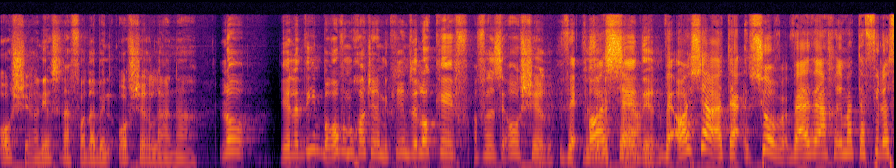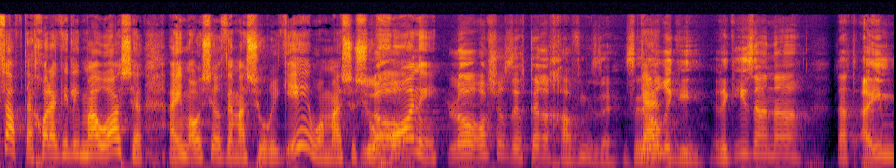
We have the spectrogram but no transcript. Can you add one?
אושר. אני עושה את ההפרדה בין אושר להנאה. לא, ילדים, ברוב המוחלט של המקרים זה לא כיף, אבל זה אושר. זה וזה אושר. בסדר. ואושר, אתה, שוב, ואז אנחנו- אם אתה פילוסוף, אתה יכול להגיד לי מהו אושר. האם אושר זה משהו רגעי, או משהו שהוא לא, כרוני? לא, אושר זה יותר רחב מזה. זה כן? לא רגעי. רגעי זה הנאה. את יודעת, האם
